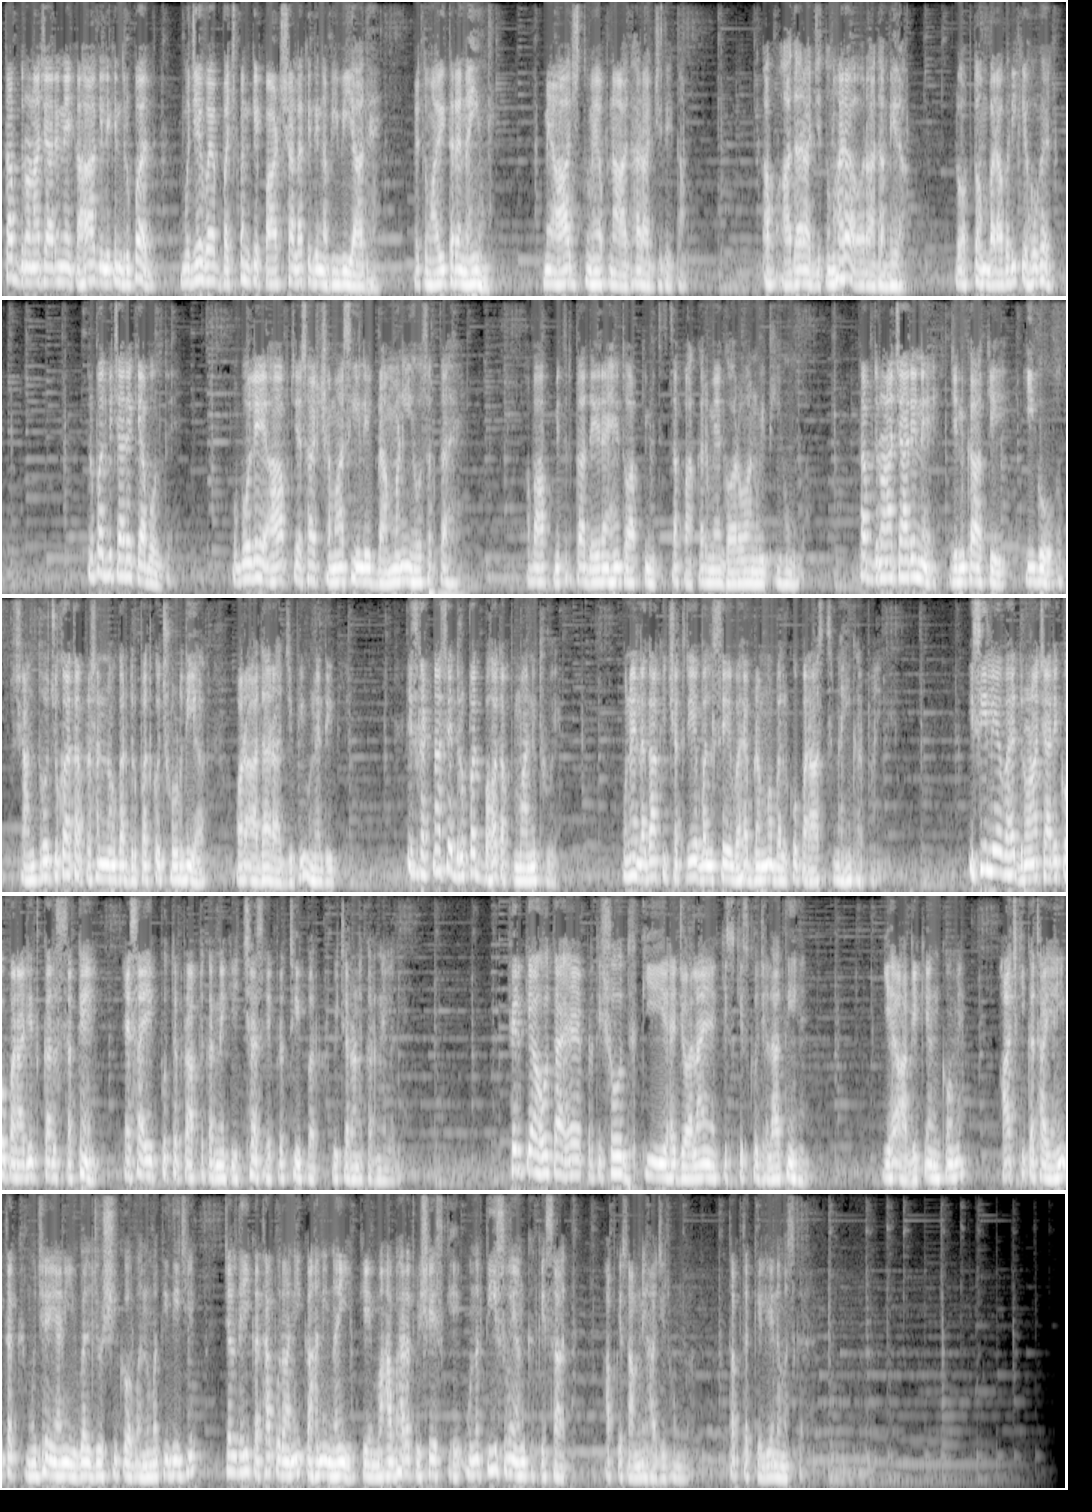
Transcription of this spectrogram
तब द्रोणाचार्य ने कहा कि, लेकिन द्रुपद, मुझे वह बचपन के पाठशाला के दिन अभी भी याद है। मैं तुम्हारी तरह नहीं हूँ। मैं आज तुम्हें अपना आधा राज्य देता हूँ। अब आधा राज्य तुम्हारा और आधा मेरा। लो, अब तो हम बराबरी के हो गए। द्रुपद बेचारे क्या बोलते? वो बोले, आप जैसा क्षमाशील एक ब्राह्मण ही हो सकता है। अब आप मित्रता दे रहे हैं तो आपकी मित्रता पाकर मैं गौरवान्वित ही हूँ। तब द्रोणाचार्य ने, जिनका कि ईगो शांत हो चुका था, प्रसन्न होकर द्रुपद को छोड़ दिया और आधा राज्य भी उन्हें दे दिया। इस घटना से द्रुपद बहुत अपमानित हुए। उन्हें लगा कि क्षत्रिय बल से वह ब्रह्म बल को परास्त नहीं कर पाएँगे। इसीलिए वह द्रोणाचार्य को पराजित कर सकें ऐसा एक पुत्र प्राप्त करने की इच्छा से पृथ्वी पर विचरण करने लगे। फिर क्या होता है? प्रतिशोध की यह ज्वालाएँ किस किस को जलाती हैं? यह आगे के अंकों में। आज की कथा यहीं तक। मुझे यानी युगल जोशी को अब अनुमति दीजिए। जल्द ही कथा पुरानी कहानी नई के महाभारत विशेष के उनतीसवें अंक के साथ आपके सामने हाजिर होऊँगा। तब तक के लिए नमस्कार।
